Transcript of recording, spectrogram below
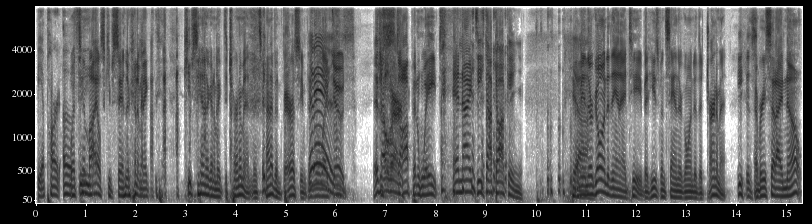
be a part of What the. Tim Miles keeps saying they're going to make, keeps saying they're going to make the tournament. And it's kind of embarrassing. People It are like, dude, It's just over. stop and wait. And NIT, stop talking. Yeah. I mean, they're going to the NIT, but he's been saying they're going to the tournament. He is- Remember, he said, "I know."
